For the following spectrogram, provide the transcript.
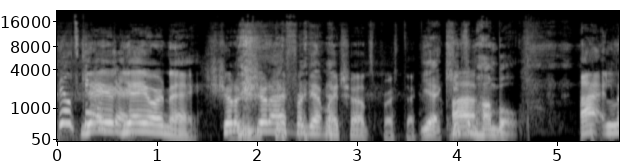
Builds character. Yay, yay or nay? Should should I forget my child's birthday? Yeah, keep uh, them humble. I, l-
